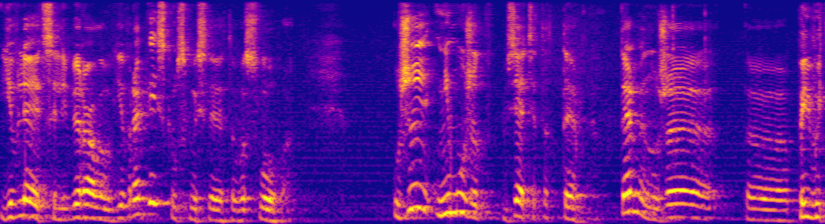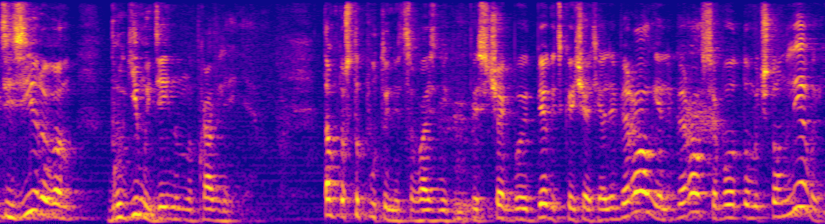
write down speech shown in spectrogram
является либералом в европейском смысле этого слова, уже не может взять этот термин. Термин уже э, приватизирован другим идейным направлением. Там просто путаница возникнет. Если человек будет бегать, кричать «я либерал», «я либерал», все будут думать, что он левый.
